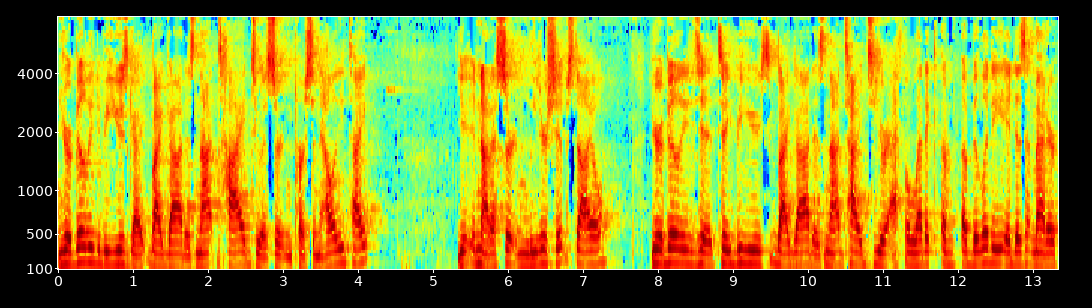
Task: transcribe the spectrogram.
Your ability to be used by God is not tied to a certain personality type, not a certain leadership style. Your ability to, to be used by God is not tied to your athletic ability. It doesn't matter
